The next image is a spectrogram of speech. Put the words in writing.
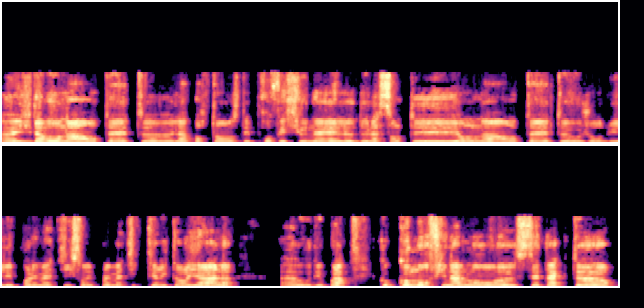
Euh, évidemment, on a en tête l'importance des professionnels de la santé. On a en tête aujourd'hui les problématiques sont les problématiques territoriales. ou des, voilà. comment finalement cet acteur,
